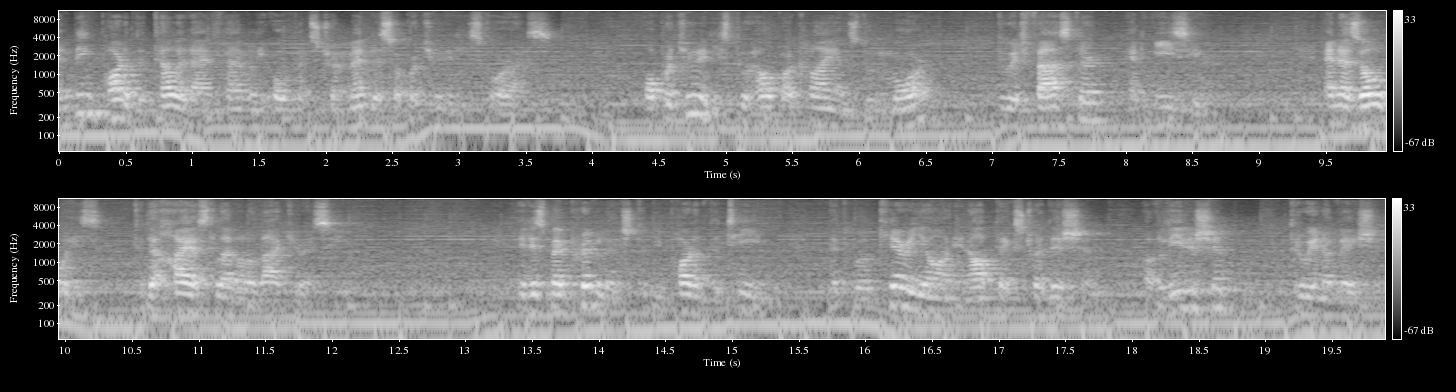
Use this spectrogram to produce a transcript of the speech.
And being part of the Teledyne family opens tremendous opportunities for us. Opportunities to help our clients do more, do it faster and easier. And as always, to the highest level of accuracy. It is my privilege to be part of the team that will carry on in Optech's tradition of leadership through innovation.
